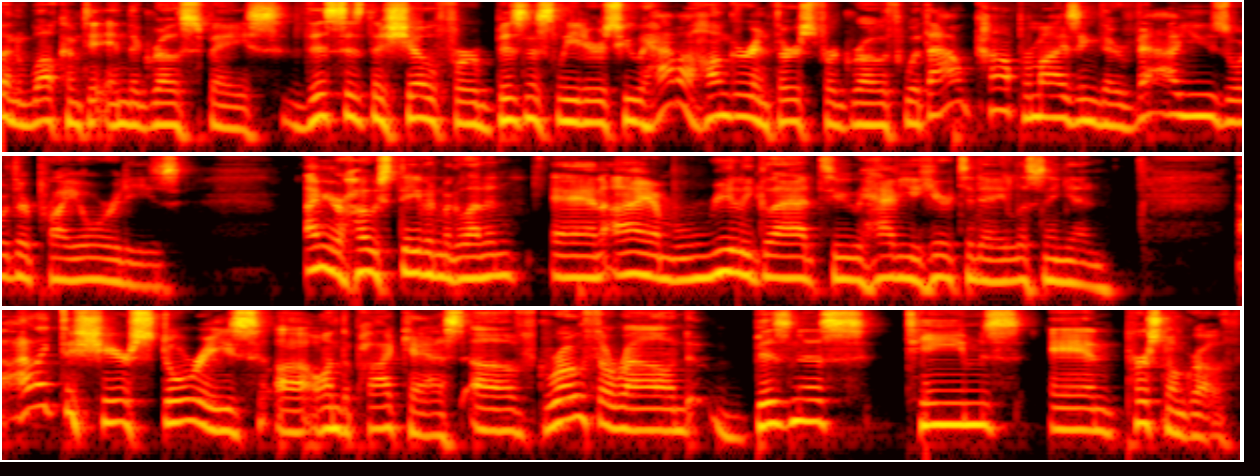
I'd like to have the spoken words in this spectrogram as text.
and welcome to In the Growth Space. This is the show for business leaders who have a hunger and thirst for growth without compromising their values or their priorities. I'm your host, David McGlennon, and I am really glad to have you here today listening in. I like to share stories uh, on the podcast of growth around business, teams, and personal growth.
